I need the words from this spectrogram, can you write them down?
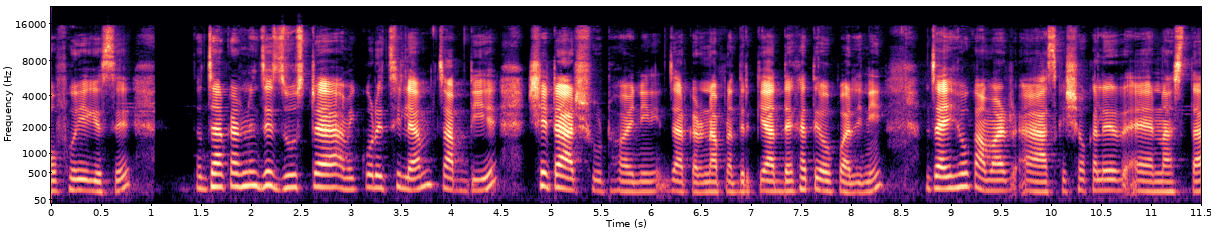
অফ হয়ে গেছে। তো যার কারণে যে জুসটা আমি করেছিলাম চাপ দিয়ে, সেটা আর শ্যুট হয়নি। যার কারণে আপনাদেরকে আর দেখাতেও পারিনি। যাই হোক, আমার আজকে সকালের নাস্তা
